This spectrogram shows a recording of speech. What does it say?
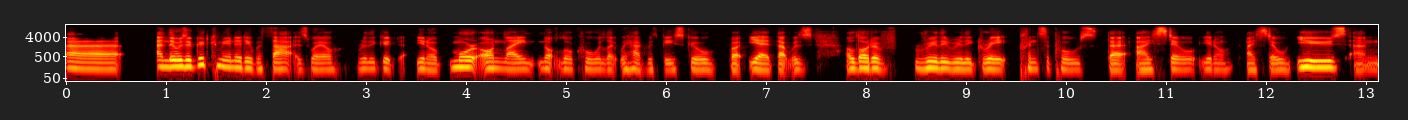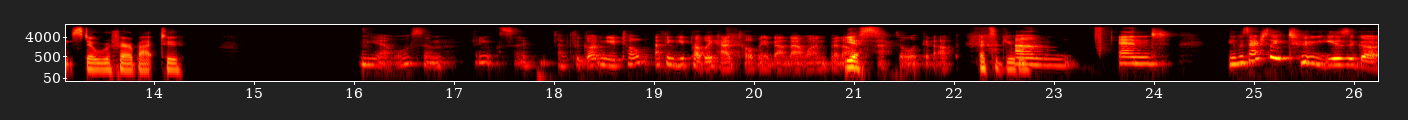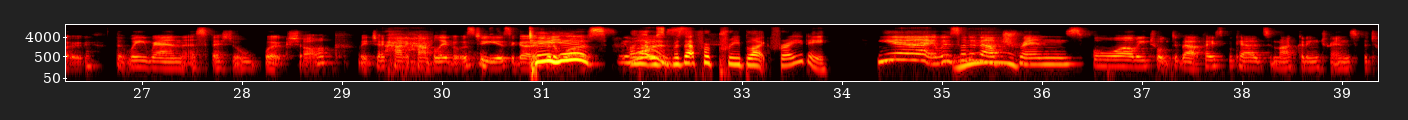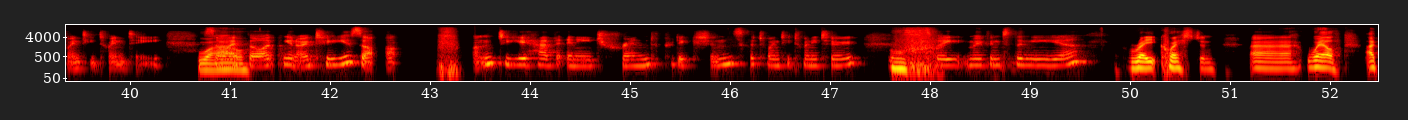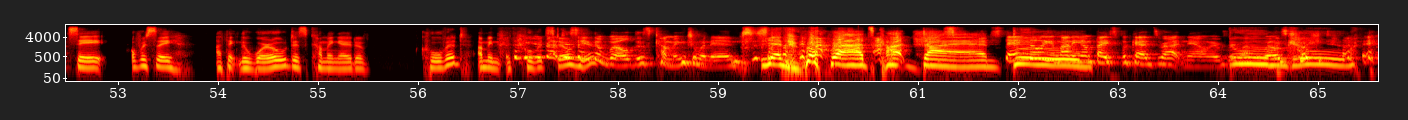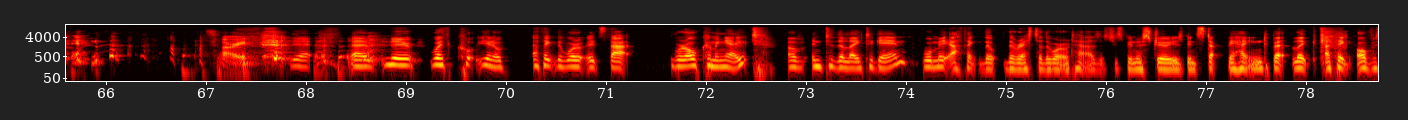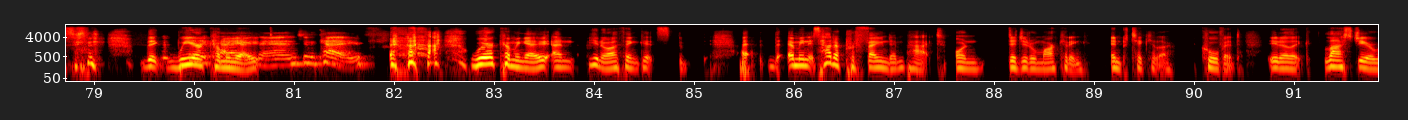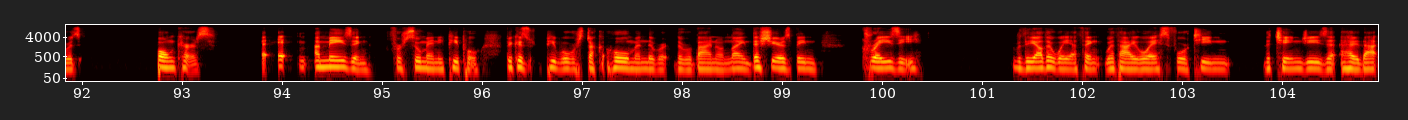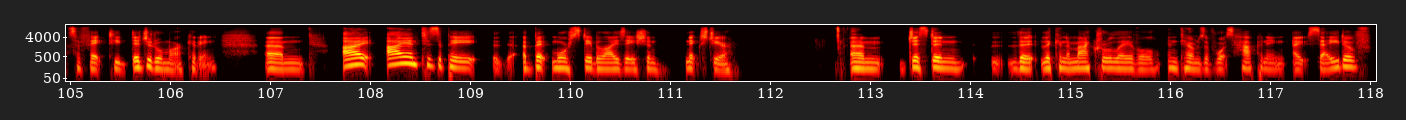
uh, and there was a good community with that as well. Really good you know more online not local like we had with b school. But yeah that was a lot of really really great principles that i still you know i still use and still refer back to. Yeah awesome thanks I, i've forgotten you told i think you probably had told me about that one but i'll Yes. have to look it up that's a good one. um and it was actually two years ago that we ran a special workshop, which I kind of can't believe it was two years ago. two but it years was. It oh, that was was that for pre-black friday Yeah, it was sort of our trends for, we talked about Facebook ads and marketing trends for 2020. wow So I thought, you know, two years on, do you have any trend predictions for 2022 Oof. as we move into the new year? Great question. Uh, well, I'd say obviously, I think the world is coming out of COVID. I mean, I thought you were about still here. the world is coming to an end. yeah, the ads cut down. Spend all your money on. Facebook ads right now, everyone. Doom the world's going gloom. to end. Sorry. Yeah, um, no, with co- you know, I think the world. It's that we're all coming out of into the light again. Well, may I think the, the rest of the world has. It's just been Australia's been stuck behind. But like, I think obviously, like we're coming cave, out. And in a cave. we're coming out and you know i think it's uh, i mean it's had a profound impact on digital marketing in particular covid you know like last year was bonkers amazing for so many people because people were stuck at home and they were they were buying online this year has been crazy the other way i think with ios 14 the changes how that's affected digital marketing. Um i i anticipate a bit more stabilization next year. Um, just in the the kind of macro level in terms of what's happening outside of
